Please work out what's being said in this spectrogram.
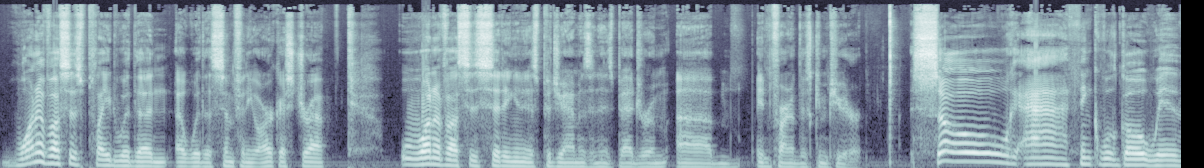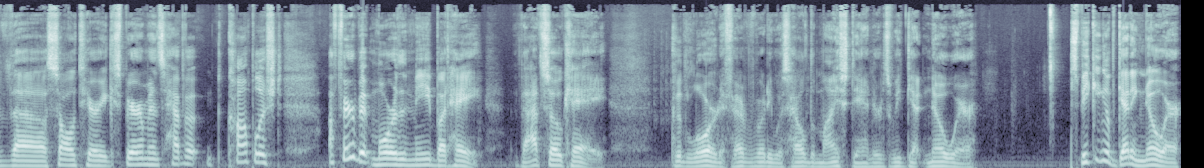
one of us has played with an uh, with a symphony orchestra. One of us is sitting in his pajamas in his bedroom um, in front of his computer. So I think we'll go with uh, Solitary Experiments. Have accomplished a fair bit more than me, but hey, that's okay. Good lord, if everybody was held to my standards, we'd get nowhere. Speaking of getting nowhere,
